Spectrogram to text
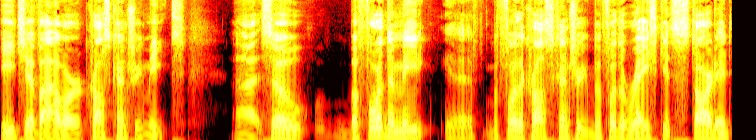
each of our cross country meets. Uh, so before the meet, uh, before the cross country, before the race gets started,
